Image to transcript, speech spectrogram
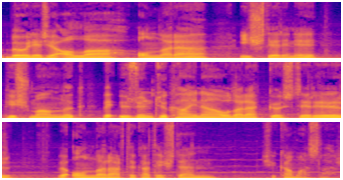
Böylece Allah onlara işlerini pişmanlık ve üzüntü kaynağı olarak gösterir ve onlar artık ateşten çıkamazlar.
